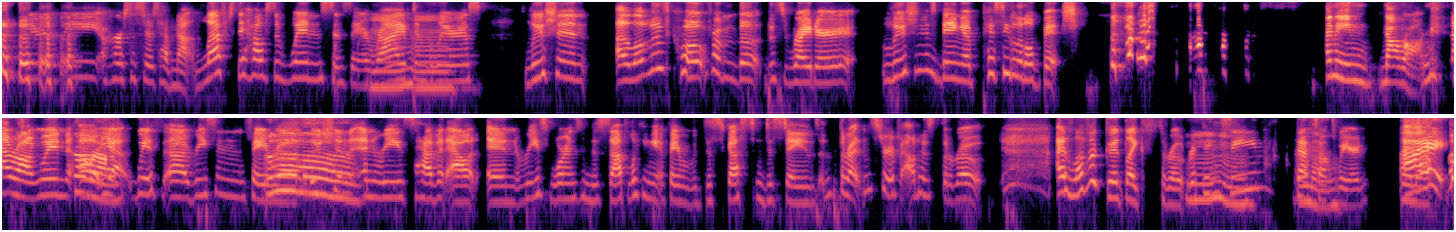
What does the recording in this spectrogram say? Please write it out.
Apparently, her sisters have not left the House of Wind since they arrived in Mhm. Velaris. Lucian, I love this quote from the this writer. Lucien is being a pissy little bitch. I mean, not wrong. Not wrong. When Not uh, yeah, with uh Rhys and Feyre, Lucien and Rhys have it out, and Rhys warns him to stop looking at Feyre with disgust and disdains and threatens to rip out his throat. I love a good like throat ripping Mhm. scene. That sounds weird. I know.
